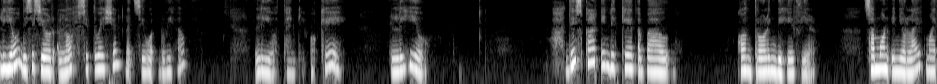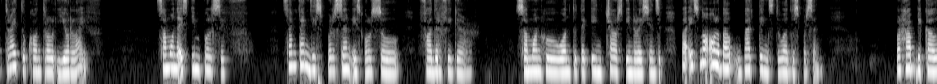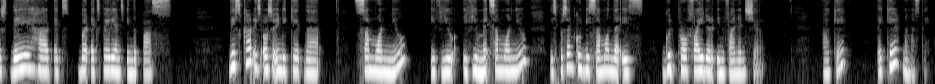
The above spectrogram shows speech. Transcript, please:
Leo, this is your love situation. Let's see what do we have. Leo, thank you. Okay. Leo. This card indicate about controlling behavior. Someone in your life might try to control your life. Someone that is impulsive. Sometimes this person is also father figure. Someone who want to take in charge in relationship. But it's not all about bad things toward this person. Perhaps because they had ex bad experience in the past. This card is also indicate that someone new if you if you met someone new this person could be someone that is good provider in financial okay take care namaste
